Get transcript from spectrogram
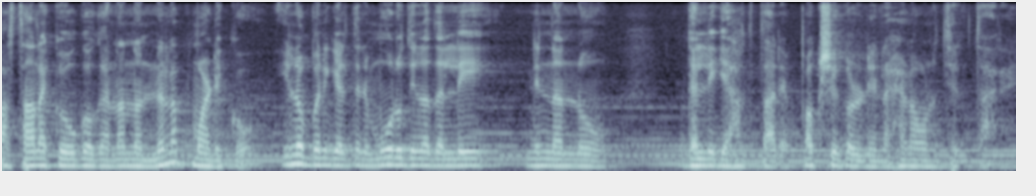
ಆ ಸ್ಥಾನಕ್ಕೆ ಹೋಗುವಾಗ ನನ್ನನ್ನು ನೆನಪು ಮಾಡಿಕೊ. ಇನ್ನೊಬ್ಬನಿಗೆ ಹೇಳ್ತಾನೆ, ಮೂರು ದಿನದಲ್ಲಿ ನಿನ್ನನ್ನು ಗಲ್ಲಿಗೆ ಹಾಕ್ತಾರೆ, ಪಕ್ಷಿಗಳು ನಿನ್ನ ಹೆಣವನ್ನು ತಿಂತಾರೆ.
